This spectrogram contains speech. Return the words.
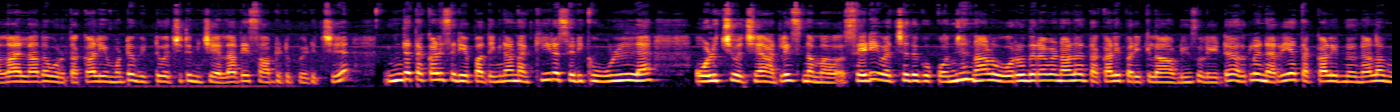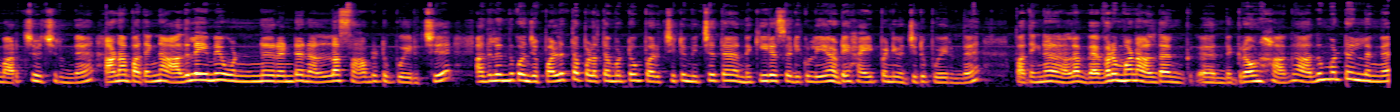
நல்லா இல்லாத ஒரு தக்காளியை மட்டும் விட்டு வச்சுட்டு மிச்சம் எல்லாத்தையும் சாப்பிட்டுட்டு போயிடுச்சு. இந்த தக்காளி செடியை பார்த்தீங்கன்னா நான் கீரை செடிக்கு உள்ள ஒழிச்சு வச்சேன். அட்லீஸ்ட் நம்ம செடி வச்சதுக்கு கொஞ்ச நாள் ஒரு தடவைனாலும் தக்காளி பறிக்கலாம் அப்படின்னு சொல்லிட்டு அதுக்குள்ளே நிறைய தக்காளி இருந்ததுனால மறைச்சு வச்சுருந்தேன். ஆனால் பார்த்தீங்கன்னா அதுலேயுமே ஒன்று ரெண்டை நல்லா சாப்பிட்டுட்டு போயிருச்சு. அதுலேருந்து கொஞ்சம் பழுத்த பழத்தை மட்டும் பறிச்சுட்டு மிச்சத்தை அந்த கீரை செடிக்குள்ளேயே அப்படியே ஹைட் பண்ணி வச்சுட்டு போயிருந்தேன். பார்த்தீங்கன்னா நல்லா விவரமான ஆள் தான் இந்த கிரவுண்ட் ஹாக் அது மட்டும் இல்லைங்க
